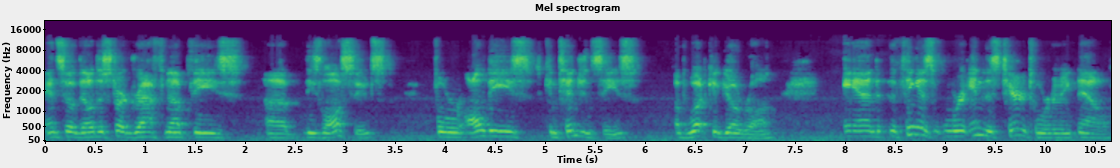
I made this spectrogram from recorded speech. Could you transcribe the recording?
And so they'll just start drafting up these uh, these lawsuits for all these contingencies of what could go wrong. And the thing is, we're in this territory now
